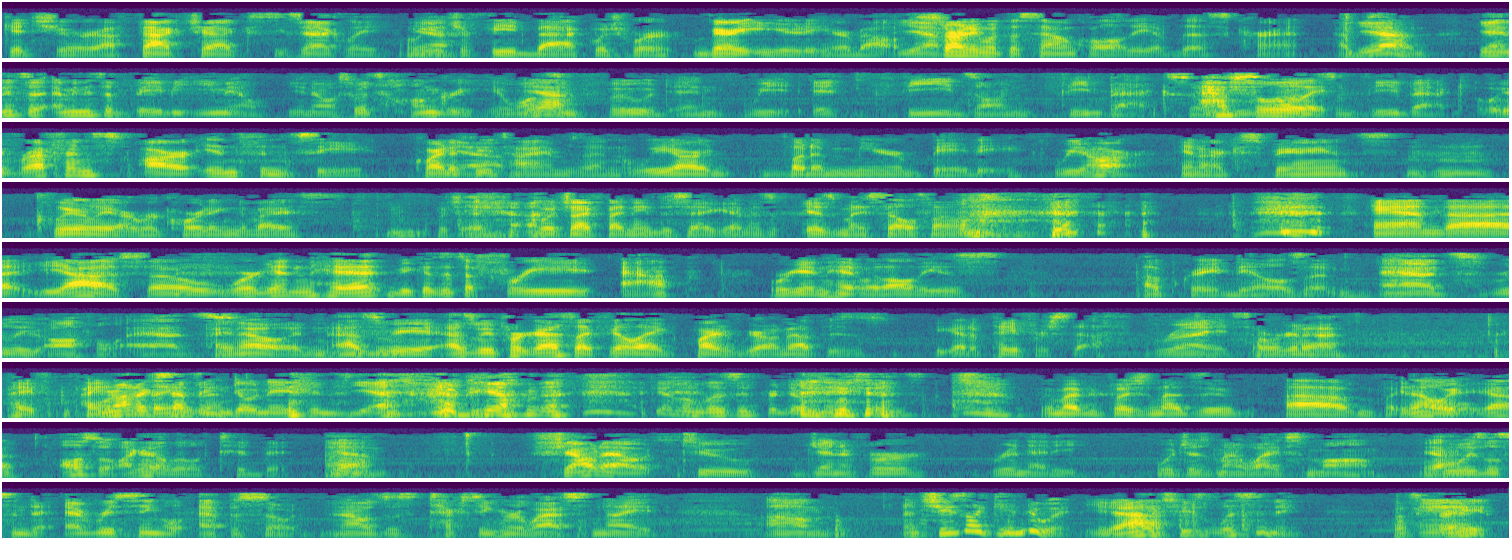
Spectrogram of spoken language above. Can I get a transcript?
get your uh, fact checks, Exactly. we yeah. get your feedback, which we're very eager to hear about. Yeah. Starting with the sound quality of this current episode. Yeah, yeah, and it's a, I mean, it's a baby email, you know, so it's hungry. It wants Yeah. some food, and we, it feeds on feedback. So Absolutely. some feedback. We've referenced our infancy quite a few times, and we are but a mere baby We are. in our experience. Mm-hmm. Clearly, our recording device, which Yeah. which I need to say again is is my cell phone. and uh, yeah, so we're getting hit because it's a free app. We're getting hit with all these upgrade deals, and ads, really awful ads. I know. And as Mm-hmm. we as we progress, I feel like part of growing up is you got to pay for stuff. Right. So we're gonna pay for paying We're not accepting and- donations yet. but be on the be on the list for donations. we might be pushing that soon. Um, but you know, Oh. we, yeah, Also, I got a little tidbit. Yeah. Um, shout out to Jennifer Renetti, which is my wife's mom, Yeah. who has listened to every single episode. And I was just texting her last night, um, and she's like into it. Know? Yeah. Like, she's listening. that's And great.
